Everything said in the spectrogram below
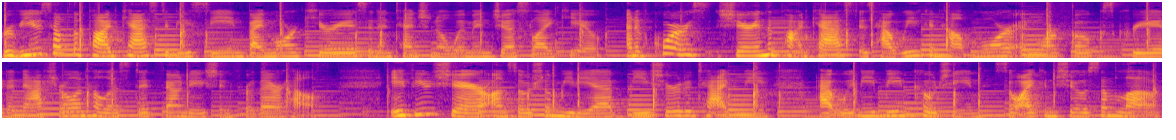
Reviews help the podcast to be seen by more curious and intentional women just like you. And of course, sharing the podcast is how we can help more and more folks create a natural and holistic foundation for their health. If you share on social media, be sure to tag me at Whitney Bean Coaching so I can show some love.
